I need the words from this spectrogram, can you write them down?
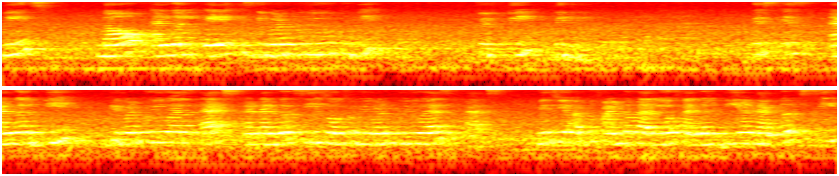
Means now angle A is given to you to be 50 degree This is angle B given to you as x and angle C is also given to you as. Means you have to find the value of angle B and angle C.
